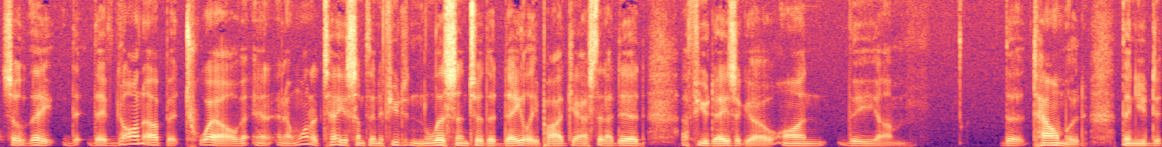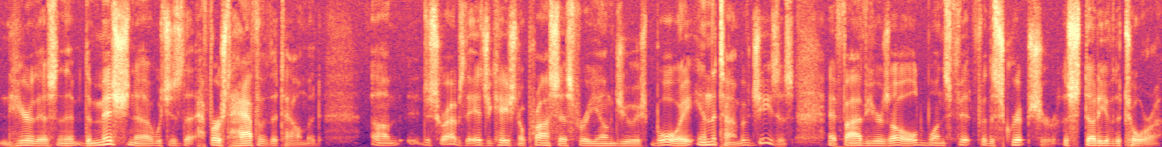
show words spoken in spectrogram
So they they've gone up at twelve, and, and I want to tell you something. If you didn't listen to the daily podcast that I did a few days ago on the um, the Talmud, then you didn't hear this. And the, the Mishnah, which is the first half of the Talmud, um, describes the educational process for a young Jewish boy in the time of Jesus. At five years old, one's fit for the scripture, the study of the Torah.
